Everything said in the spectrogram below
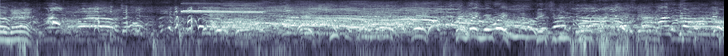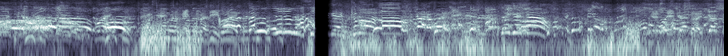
in a minute. Wait, wait, wait, wait. They should be just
